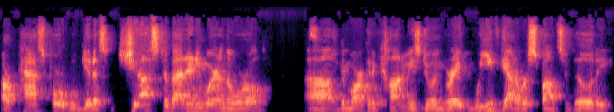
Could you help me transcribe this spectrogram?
our passport will get us just about anywhere in the world. Uh, the market economy is doing great. We've got a responsibility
